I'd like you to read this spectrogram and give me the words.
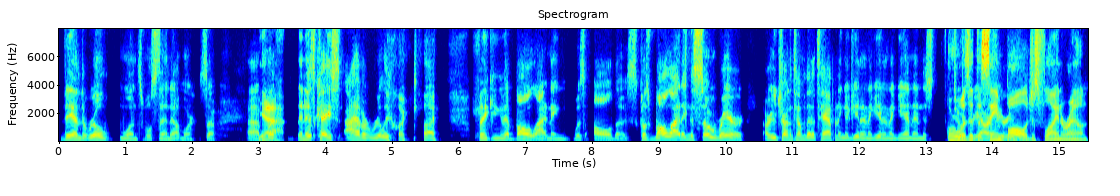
then the real ones will stand out more. So, uh, Yeah. but in this case, I have a really hard time thinking that ball lightning was all those because ball lightning is so rare. Are you trying to tell me that it's happening again and again and again And this? Or was it the same period? ball just flying around?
